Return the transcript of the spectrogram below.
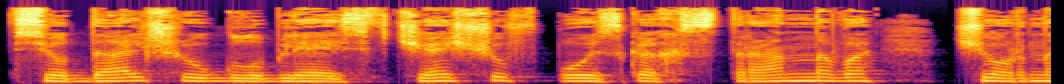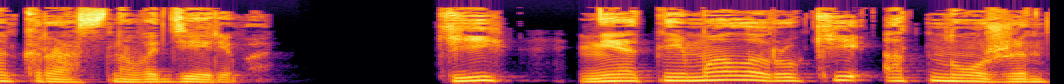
все дальше углубляясь в чащу в поисках странного черно-красного дерева. Ки не отнимала руки от ножен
